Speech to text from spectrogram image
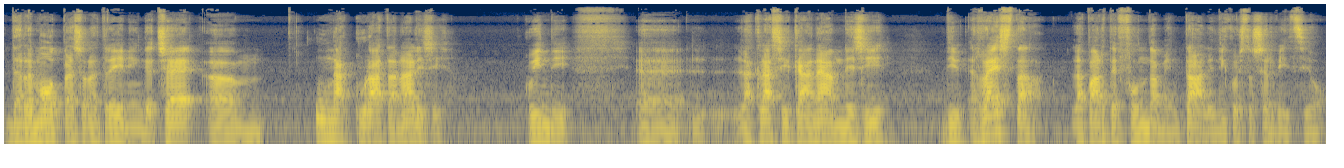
del remote personal training c'è um, un'accurata analisi, quindi eh, la classica anamnesi di, resta la parte fondamentale di questo servizio,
